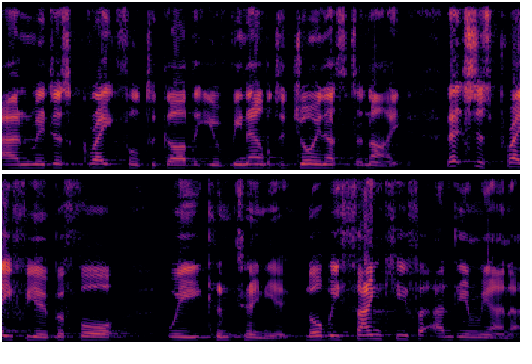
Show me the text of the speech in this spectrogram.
And we're just grateful to God that you've been able to join us tonight. Let's just pray for you before we continue. Lord, we thank you for Andy and Rihanna.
